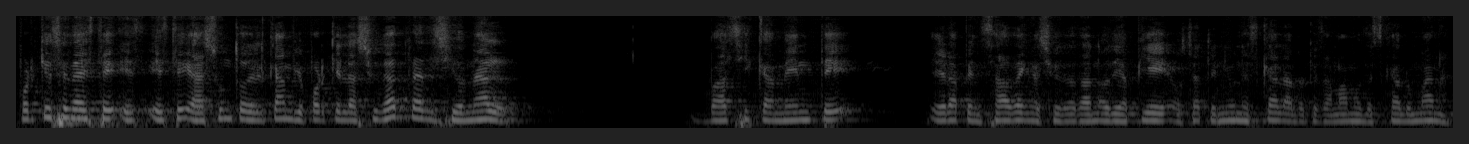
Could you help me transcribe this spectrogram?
¿Por qué se da este, este asunto del cambio? Porque la ciudad tradicional básicamente era pensada en el ciudadano de a pie, o sea, tenía una escala, lo que llamamos de escala humana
